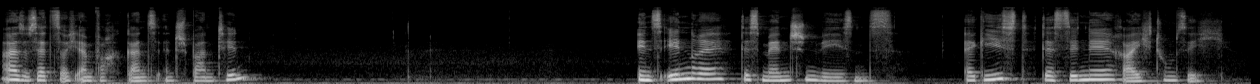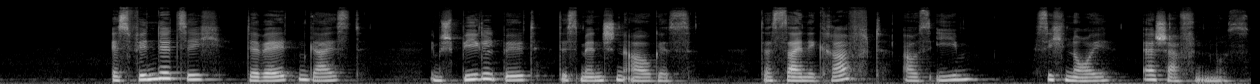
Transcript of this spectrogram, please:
Also setzt euch einfach ganz entspannt hin. ins Innere des Menschenwesens ergießt der Sinne Reichtum sich. Es findet sich der Weltengeist im Spiegelbild des Menschenauges, das seine Kraft aus ihm sich neu erschaffen muss.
